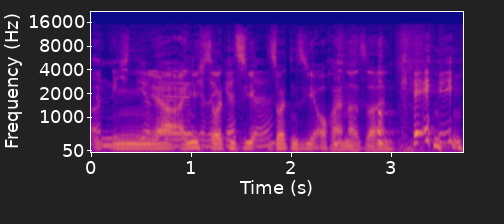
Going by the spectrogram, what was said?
Und nicht ihre, ja, eigentlich ihre sollten, Gäste. Sie, sollten Sie auch einer sein. Okay.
